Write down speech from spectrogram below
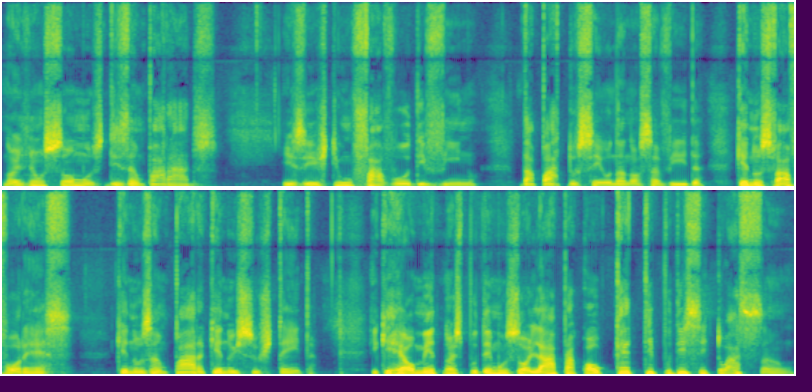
Nós não somos desamparados. Existe um favor divino da parte do Senhor na nossa vida que nos favorece, que nos ampara, que nos sustenta e que realmente nós podemos olhar para qualquer tipo de situação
